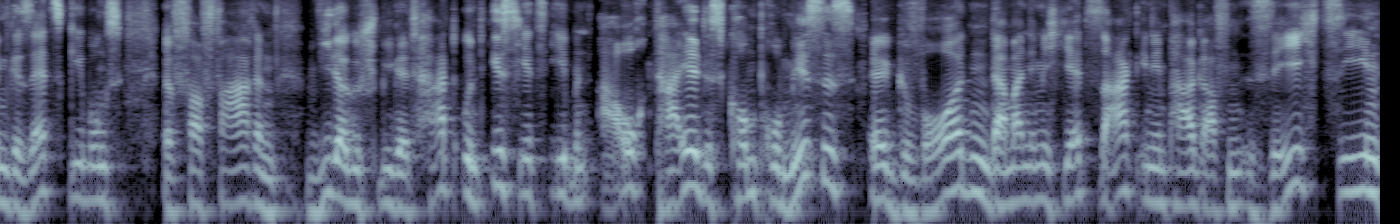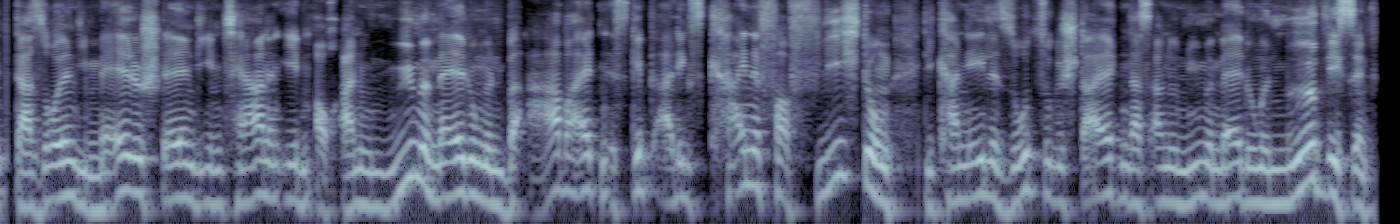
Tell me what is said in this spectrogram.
dem Gesetzgebungsverfahren wiedergespiegelt hat und ist jetzt eben auch Teil des Kompromisses äh, geworden, da man nämlich jetzt sagt, in den Paragraphen 16, da sollen die Meldestellen, die internen eben auch anonyme Meldungen bearbeiten. Es gibt allerdings keine Verpflichtung, die Kanäle so zu gestalten, dass anonyme Meldungen möglich sind.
